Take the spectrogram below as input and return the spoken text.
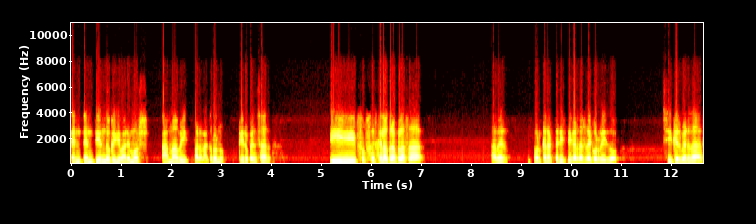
En- entiendo que llevaremos a Mavi para la crono, quiero pensar. Y uf, es que la otra plaza, a ver, por características del recorrido, sí que es verdad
